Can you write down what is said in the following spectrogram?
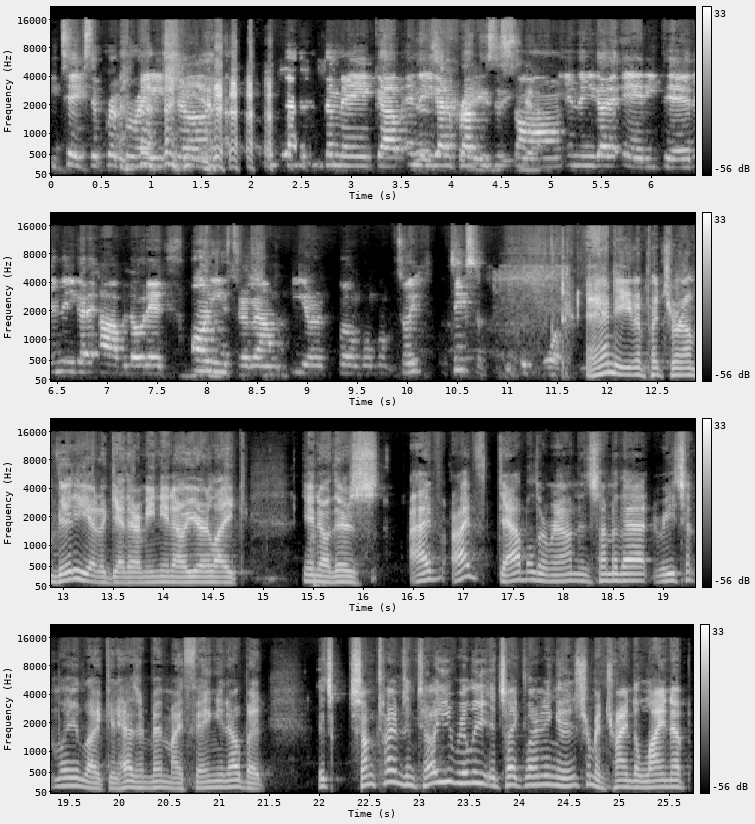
it takes the preparation, Yeah. you gotta do the makeup, and then you gotta practice the crazy, song, and then you gotta edit it, and then you gotta upload it on Instagram. Here, boom, boom, boom. So it takes a good work. and to even put your own video together. I mean, you know, you're like, you know, there's I've I've dabbled around in some of that recently. Like it hasn't been my thing, you know, but it's sometimes until you really it's like learning an instrument, trying to line up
